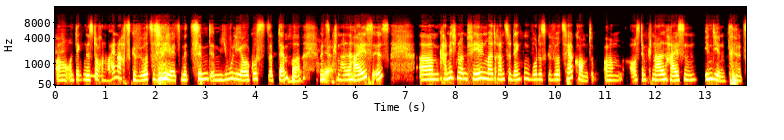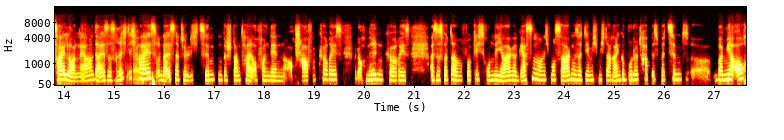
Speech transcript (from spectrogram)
äh, und denken, das ist doch ein Weihnachtsgewürz, das ist ja jetzt mit Zimt im Juli, August, September, wenn es yeah. knallheiß ist, ähm, kann ich nur empfehlen, mal dran zu denken, wo das Gewürz herkommt. Ähm, aus dem knallheißen Indien, Ceylon, ja, da ist es richtig ja. heiß und da ist natürlich Zimt ein Bestandteil auch von den auch scharfen Currys und auch milden Currys. Also es wird da wirklich das runde Jahr gegessen und ich muss sagen, seitdem ich mich da reingebuddelt habe, ist bei Zimt äh, bei mir auch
